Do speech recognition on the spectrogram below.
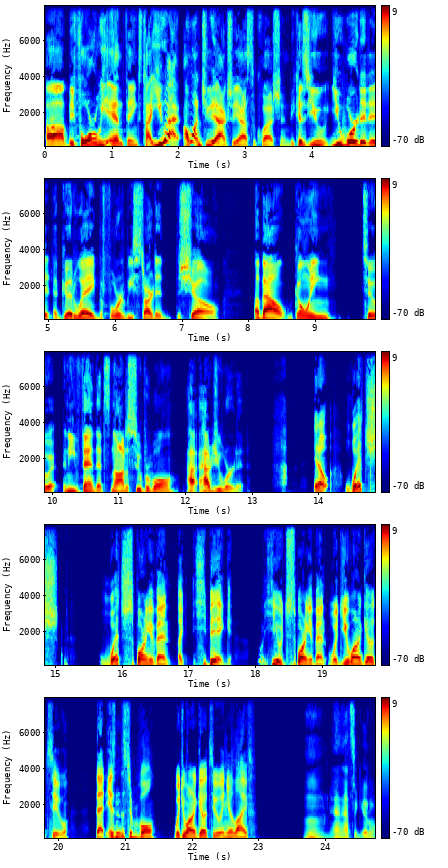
Uh, before we end things, Ty, you I want you to actually ask the question because you you worded it a good way before we started the show about going to an event that's not a Super Bowl. How, how did you word it? You know, which which sporting event, like big, huge sporting event, would you want to go to that isn't the Super Bowl? Would you want to go to in your life? Mm, man, that's a good one.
